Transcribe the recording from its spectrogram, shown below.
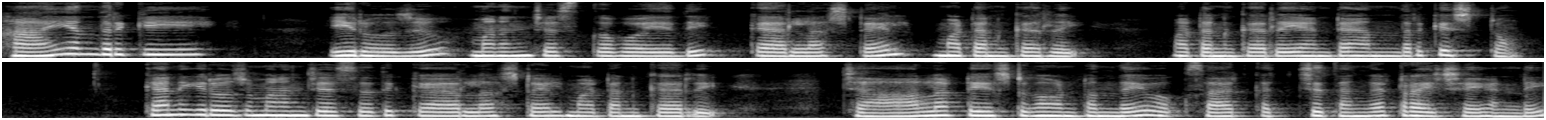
హాయ్ అందరికీ. ఈరోజు మనం చేసుకోబోయేది Kerala style mutton curry. Mutton curry అంటే అందరికి ఇష్టం. కానీ ఈరోజు మనం చేసేది కేరళ స్టైల్ మటన్ కర్రీ. చాలా టేస్ట్గా ఉంటుంది. ఒకసారి ఖచ్చితంగా ట్రై చేయండి.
